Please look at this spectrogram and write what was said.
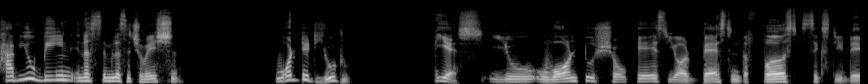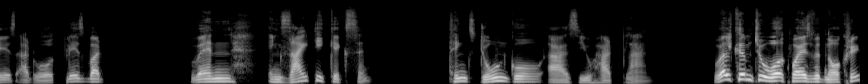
Have you been in a similar situation? What did you do? Yes, you want to showcase your best in the first 60 days at workplace, but when anxiety kicks in, things don't go as you had planned. Welcome to Workwise with Naukri.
